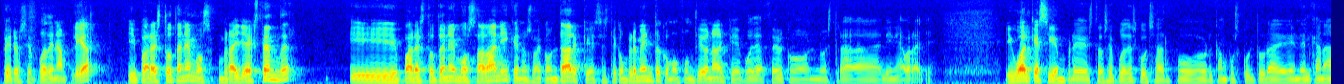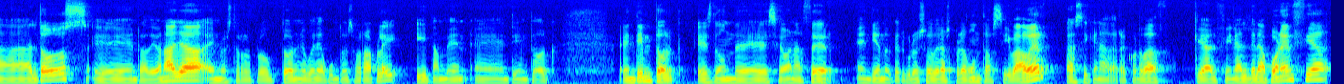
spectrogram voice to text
pero se pueden ampliar. Y para esto tenemos Braille Extender, y para esto tenemos a Dani que nos va a contar qué es este complemento, cómo funciona, qué puede hacer con nuestra línea Braille. Igual que siempre, esto se puede escuchar por Campus Cultura en el canal 2, en Radio Naya, en nuestro reproductor nvidia.es barra play y también en Team Talk. En Team Talk es donde se van a hacer, entiendo que el grueso de las preguntas sí va a haber, así que nada, recordad que al final de la ponencia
